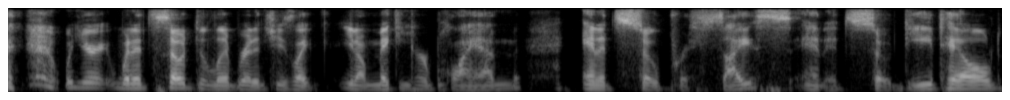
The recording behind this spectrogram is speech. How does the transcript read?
when you're when it's so deliberate and she's like, you know, making her plan and it's so precise and it's so detailed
